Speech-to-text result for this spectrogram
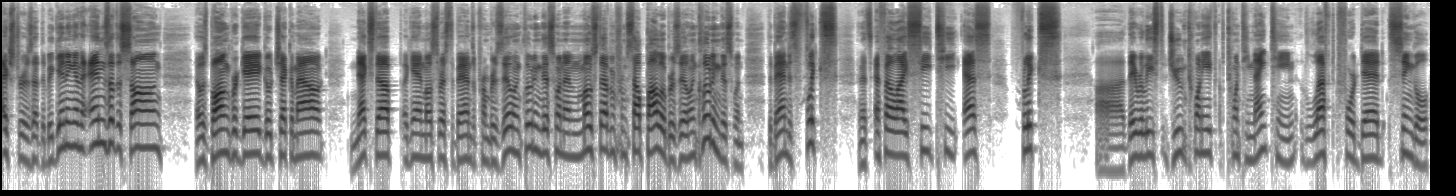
extras at the beginning and the ends of the song. That was Bong Brigade. Go check them out. Next up, again, most of the rest of the bands are from Brazil, including this one, and most of them from Sao Paulo, Brazil, including this one. The band is Flicts, and it's F L I C T S, Flicts. Uh, they released June 28th of 2019, Left for Dead single,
